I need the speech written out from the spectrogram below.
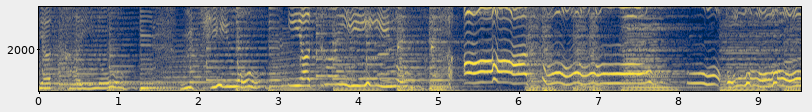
屋台のうちも屋台のあとを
